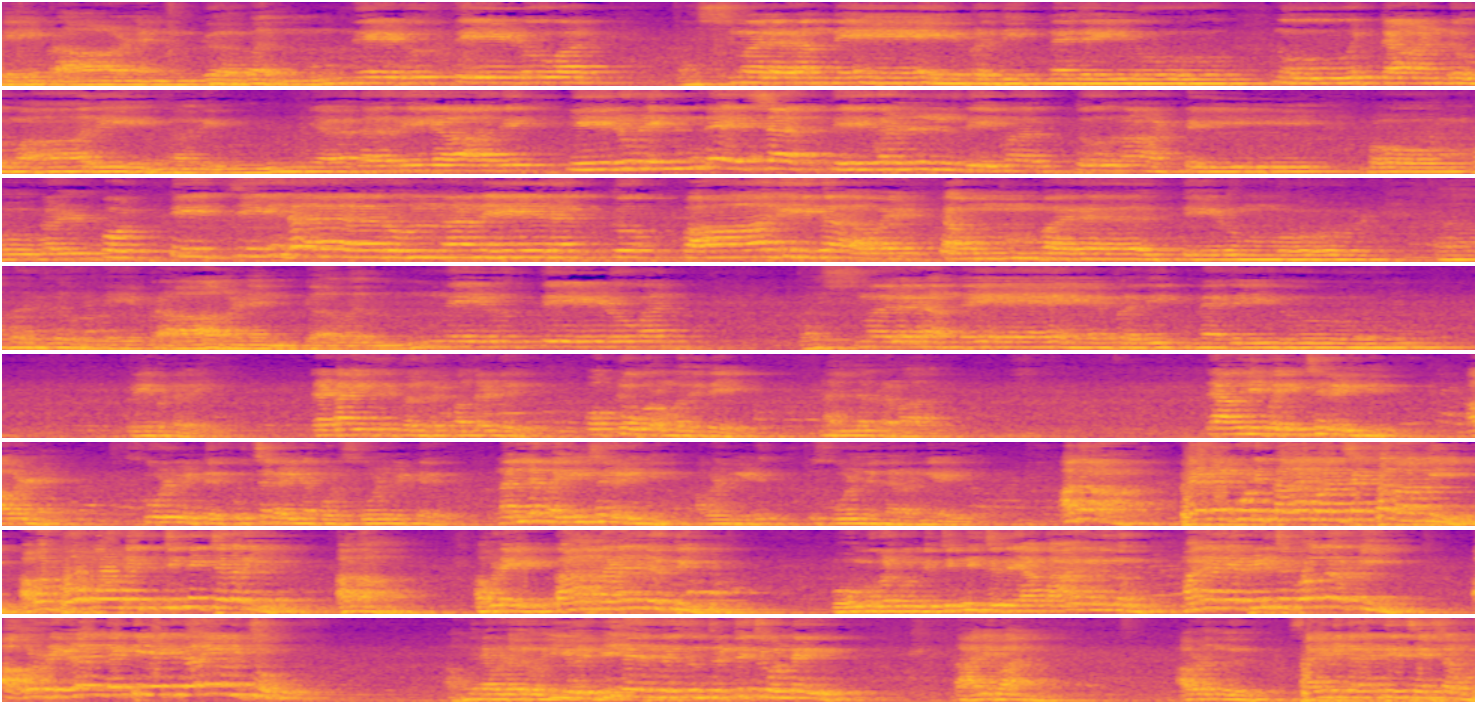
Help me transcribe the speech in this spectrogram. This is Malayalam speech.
അവളുടെ പ്രാണൻ ഗവർന്നെടുത്തിടുവാൻ ഭസ്മലറന്നേ പ്രതിജ്ഞ ചെയ്തു. നൂറ്റാണ്ടു മാറി മറിഞ്ഞതറിയാതെ ഇരുളിന്റെ ശക്തികൾ തിമർത്തു നാട്ടിൽ. ബോംബുകൾ പൊട്ടിച്ചിതറുന്ന നേരത്തു പാലിക വെട്ടം പരത്തിടുമ്പോൾ പ്രാണൻ കവർന്നെടുത്തിടുവാൻ ഭസ്മലറന്നേ പ്രതിജ്ഞ ചെയ്തു. പ്രിയപ്പെട്ടവരെ രണ്ടായിരത്തി പന്ത്രണ്ട് ഒക്ടോബർ ഒമ്പതിന്റെ നല്ല പ്രഭാതം. രാവിലെ പരീക്ഷ കഴിഞ്ഞ് അവൾ സ്കൂൾ വിട്ട് ഉച്ച കഴിഞ്ഞപ്പോൾ സ്കൂൾ വിട്ട് നല്ല പരീക്ഷ കഴിഞ്ഞ് അവൾ വീട് സ്കൂളിൽ നിന്ന് ഇറങ്ങിയായിരുന്നു. അതാ പേരിൽ അവിടെ കാർ നിർത്തി. ബോംബുകൾ കൊണ്ട് ചിഹ്നിച്ചത് ആ കാറിൽ നിന്നും മലയെ പിടിച്ച് പുറത്തിറക്കി. അവളുടെ ഇളം നെറ്റിയേക്ക് നിറയൊഴിച്ചു അങ്ങനെ അവിടെ വലിയൊരു ഭീകരന്തരീക്ഷം സൃഷ്ടിച്ചുകൊണ്ട് താലിബാൻ അവിടുന്ന് സൈനികരെത്തിയ ശേഷം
